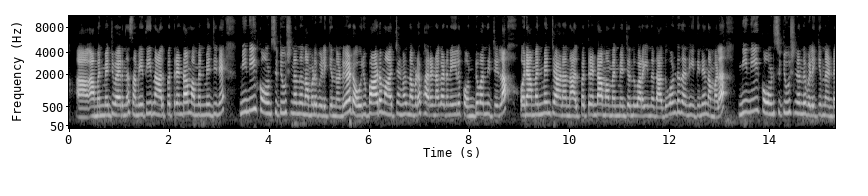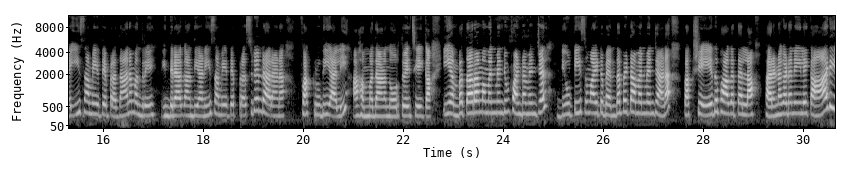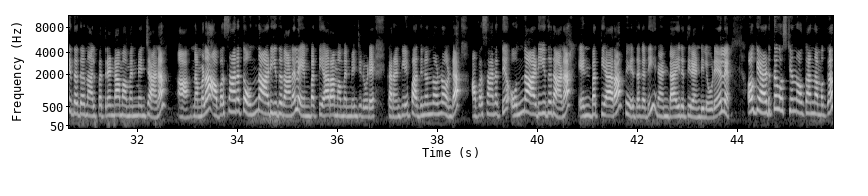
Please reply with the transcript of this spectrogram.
അമെന്മെന്റ് വരുന്ന സമയത്ത് ഈ നാൽപ്പത്തിരണ്ടാം അമെന്മെന്റിനെ മിനി കോൺസ്റ്റിറ്റ്യൂഷൻ എന്ന് നമ്മൾ വിളിക്കുന്നുണ്ട് കേട്ടോ. ഒരുപാട് മാറ്റങ്ങൾ നമ്മുടെ ഭരണഘടനയിൽ കൊണ്ടുവന്നിട്ടുള്ള ഒരു അമെന്മെന്റ് ആണ് നാൽപ്പത്തിരണ്ടാം അമെന്മെന്റ് എന്ന് പറയുന്നത് അതുകൊണ്ട് തന്നെ ഇതിനെ നമ്മൾ മിനി കോൺസ്റ്റിറ്റ്യൂഷൻ എന്ന് വിളിക്കുന്നുണ്ട്. ഈ സമയത്തെ പ്രധാനമന്ത്രി ഇന്ദിരാഗാന്ധിയാണ് ഈ സമയത്തെ പ്രസിഡന്റ് ആരാണ്? ഫക്രുദി അലി അഹമ്മദ് ആണെന്ന് ഓർത്ത് വെച്ചേക്കുക ഈ എൺപത്തി ആറാം അമൻമെന്റും ഫണ്ടമെന്റൽ ഡ്യൂട്ടീസുമായിട്ട് ബന്ധപ്പെട്ട അമെന്മെന്റ് ആണ്. പക്ഷെ ഏത് ഭാഗത്തല്ല ഭരണഘടനയിലേക്ക് ആഡ് ചെയ്തത് നാൽപ്പത്തിരണ്ടാം അമെന്മെന്റ് ആണ്. ആ നമ്മൾ അവസാനത്തെ ഒന്ന് ആഡ് ചെയ്തതാണ് അല്ലെ? എൺപത്തി ആറാം അമെന്മെന്റിലൂടെ കറന്റ്ലി പതിനൊന്നെണ്ണം ഉണ്ട്. അവസാനത്തെ ഒന്ന് ആഡ് ചെയ്തതാണ് എൺപത്തി ആറാം ഭേദഗതി രണ്ടായിരത്തി രണ്ടിലൂടെ അല്ലെ? ഓക്കെ അടുത്ത ക്വസ്റ്റ്യൻ നോക്കാം നമുക്ക്.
